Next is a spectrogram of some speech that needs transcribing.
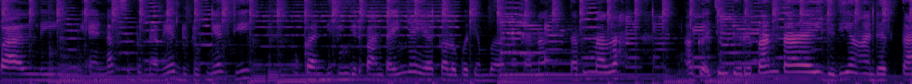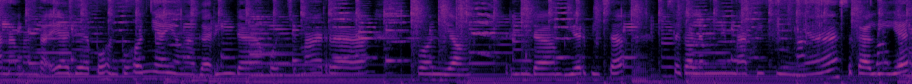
paling enak sebenarnya duduknya di bukan di pinggir pantainya ya kalau buat yang anak-anak tapi malah agak jauh dari pantai. Jadi yang ada tanaman tak ya ada pohon-pohonnya yang agak rindang pohon cemara pohon yang rindang biar bisa sekalian menikmati view-nya sekalian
